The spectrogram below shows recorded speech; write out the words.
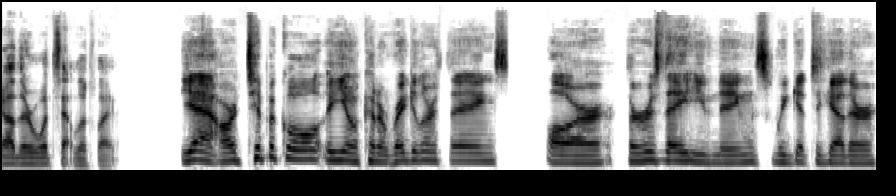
other. What's that look like? Yeah, our typical, you know, kind of regular things are Thursday evenings. We get together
